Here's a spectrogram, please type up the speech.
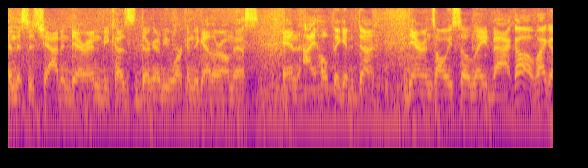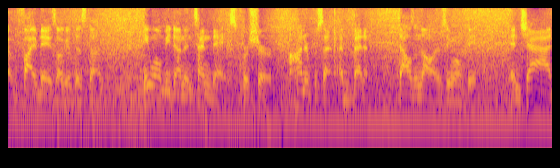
and this is Chad and Darren because they're going to be working together on this, and I hope they get it done. Darren's always so laid back. Oh, if I got five days, I'll get this done. He won't be done in 10 days for sure, 100%. I bet thousand dollars he won't be. And Chad,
